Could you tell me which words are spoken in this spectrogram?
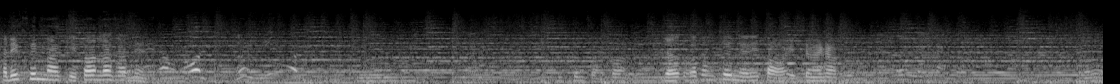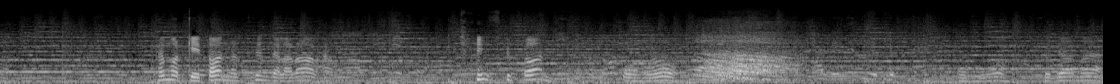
อันนี้ขึ้นมากี่ต้นแล้วครับเนี่ย ต้องต้นพึ่งนี่ต้นอืม ขึ้นสองก้อนเดี๋ยวก็ต้องขึ้นในนี้ต่ออีกใช่ไหมครับต้นเล็กแบบต้นทั้งหมดกี่ต้นขึ้นแต่ละรอบครับที่สิบยี่สิบต้นที่สิบกว่าต้นโอ้โหอันนี้ก็ที่สิบโอ้โห สุดยอดมาก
